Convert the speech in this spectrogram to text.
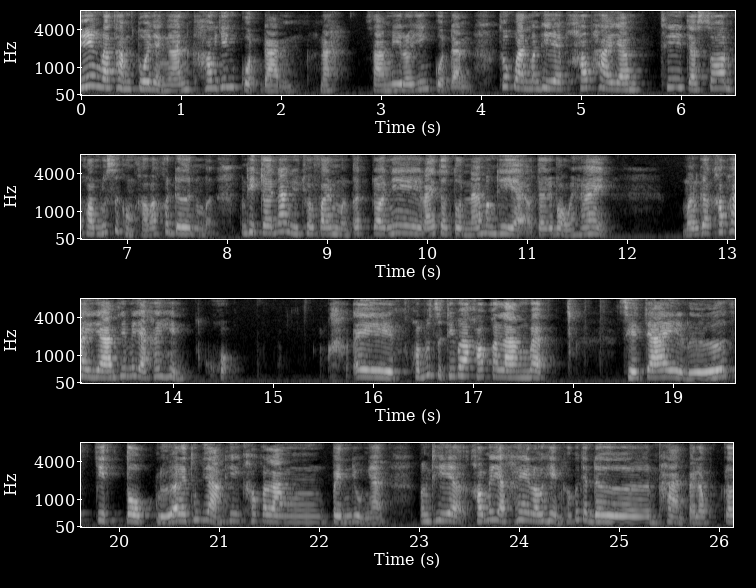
ยิ่งเราทำตัวอย่างนั้นเขายิ่งกดดันนะสามีเรายิ่งกดดัน ทุกวันบางทีเขาพยายามที่จะซ่อนความรู้สึกของเขาว่าเขาเดินบางทีจอยนั่งอยู่โชว์ฟันเหมือนกับจอยนี่ไร้ตัวตนนะบางทีอะจอยจะบอกไว้ให้ เหมือนกับเขาพยายามที่ไม่อยากให้เห็นไอความรู้สึกที่ว่าเขากำลังแบบเสียใจหรือจิตตกหรืออะไรทุกอย่างที่เขากำลังเป็นอยู่เนี้ยบางทีอะเขาไม่อยากให้เราเห็นเขาก็จะเดินผ่านไปเราเรา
